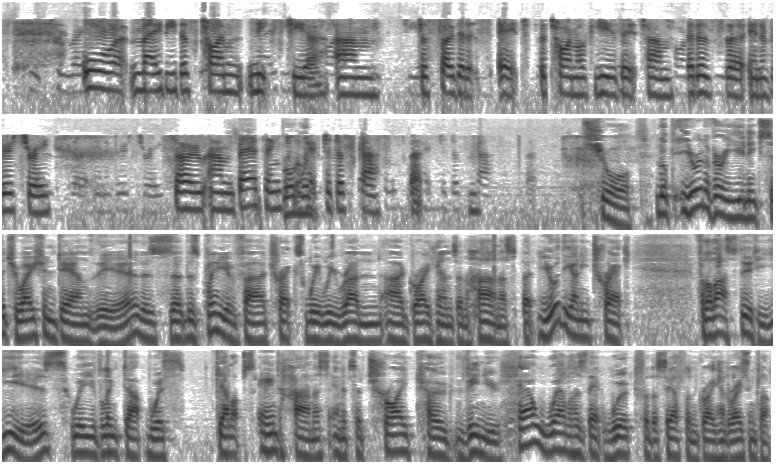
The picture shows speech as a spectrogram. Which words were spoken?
or maybe this time next year. Um, just so that it's at the time of year that um, it is the anniversary. So um, they're things we'll have to discuss. But. Sure. Look, you're in a very unique situation down there. There's uh, there's plenty of uh, tracks where we run uh, greyhounds and harness, but you're the only track for the last 30 years where you've linked up with gallops and harness, and it's a tri-code venue. How well has that worked for the Southland Greyhound Racing Club?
